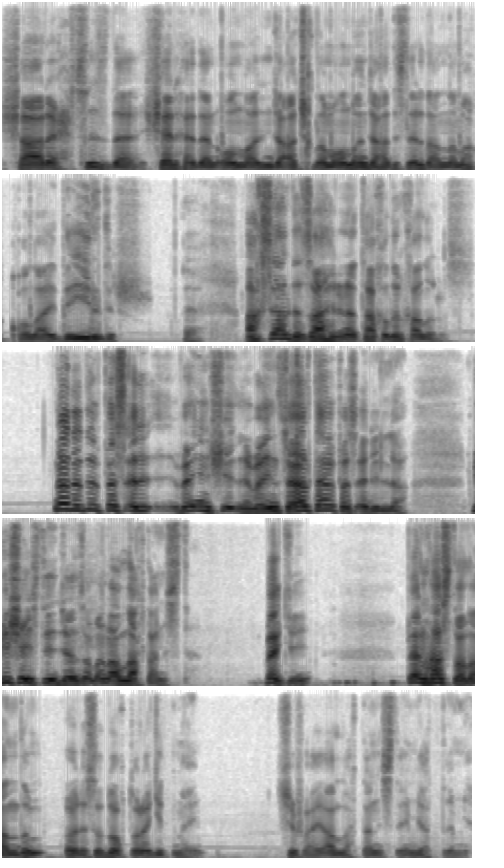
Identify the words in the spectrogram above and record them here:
Şarihsiz de şerh eden olmayınca, açıklama olmayınca hadisleri de anlamak kolay değildir. Evet. Aksi halde zahirine takılır kalırız. Ne dedi? Fesel ve in ve in seelte feselillah. Bir şey isteyeceğin zaman Allah'tan iste. Peki ben hastalandım. Öyleyse doktora gitmeyin. Şifayı Allah'tan isteyeyim yattığım yerde.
